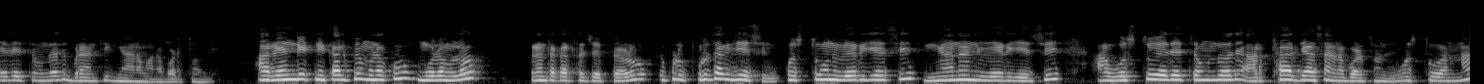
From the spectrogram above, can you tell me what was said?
ఏదైతే ఉందో అది భ్రాంతి జ్ఞానం అనబడుతుంది. ఆ రెండింటిని కలిపి మనకు మూలంలో గ్రంథకర్త చెప్పాడు ఇప్పుడు పృథక్ చేసి వస్తువును వేరు చేసి జ్ఞానాన్ని వేరు చేసి ఆ వస్తువు ఏదైతే ఉందో అది అర్థాధ్యాస అనబడుతుంది. వస్తువు అన్నా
